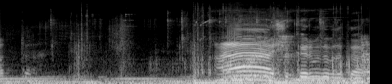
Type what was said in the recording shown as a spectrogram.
What the? Aa şu kırmızı bıdıklar.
